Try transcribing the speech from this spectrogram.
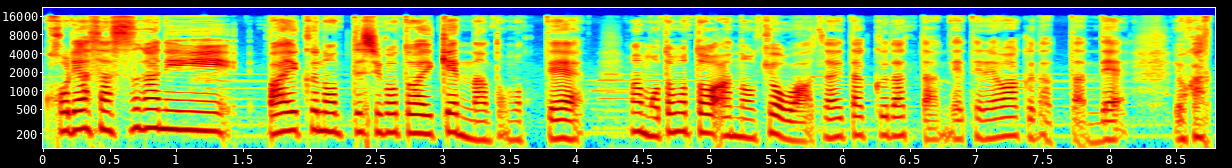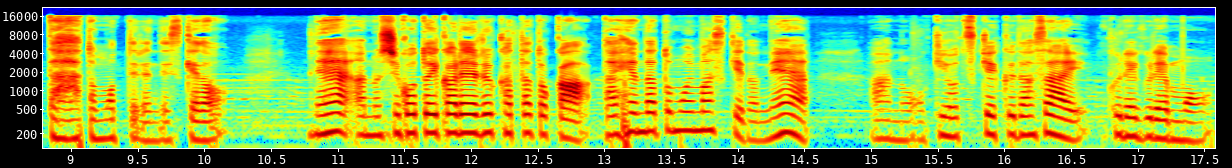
こりゃさすがにバイク乗って仕事は行けんなと思ってもともと今日は在宅だったんでテレワークだったんでよかったと思ってるんですけどねあの仕事行かれる方とか大変だと思いますけどねあのお気をつけください。くれぐれも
